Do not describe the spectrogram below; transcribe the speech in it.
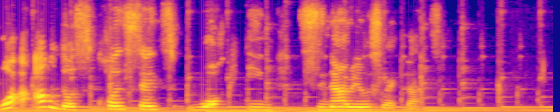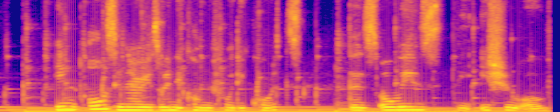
what how does consent work in scenarios like that? in all scenarios when they come before the courts, there's always the issue of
